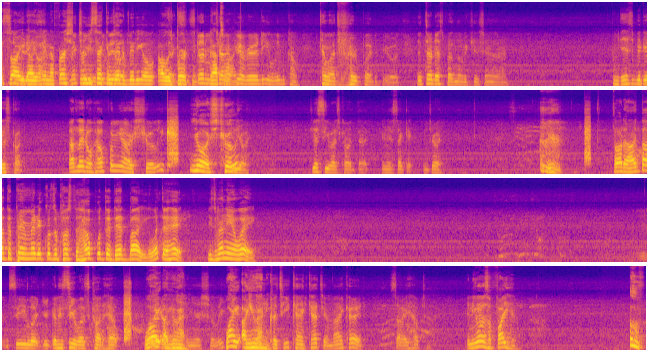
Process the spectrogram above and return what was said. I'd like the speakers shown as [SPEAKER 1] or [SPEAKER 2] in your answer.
[SPEAKER 1] Sorry guys, in the first
[SPEAKER 2] Make
[SPEAKER 1] three seconds of the video, I was
[SPEAKER 2] Like,
[SPEAKER 1] burping.
[SPEAKER 2] subscribe to my
[SPEAKER 1] That's
[SPEAKER 2] channel if you
[SPEAKER 1] why.
[SPEAKER 2] already and leave a comment. Tell me what your favorite part of the video was. And turn that bell notifications on. This video is called A Little Help from Yours Truly.
[SPEAKER 1] Yours truly.
[SPEAKER 2] Enjoy. Just see what's called that in a second. Enjoy.
[SPEAKER 1] Hold on, I thought the paramedic was supposed to help with the dead body. What the heck? He's running away.
[SPEAKER 2] See, look, you're gonna see what's called help.
[SPEAKER 1] Why
[SPEAKER 2] Little
[SPEAKER 1] are you running?
[SPEAKER 2] yours truly.
[SPEAKER 1] Why are you running?
[SPEAKER 2] Because he can't catch him. I could. So I helped him. And he wants to fight him.
[SPEAKER 1] Oof.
